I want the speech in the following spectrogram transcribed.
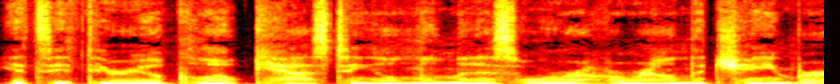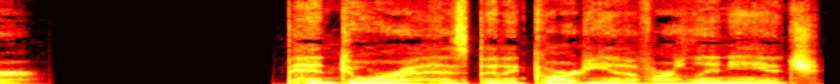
its ethereal glow casting a luminous aura around the chamber. Pandora has been a guardian of our lineage,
